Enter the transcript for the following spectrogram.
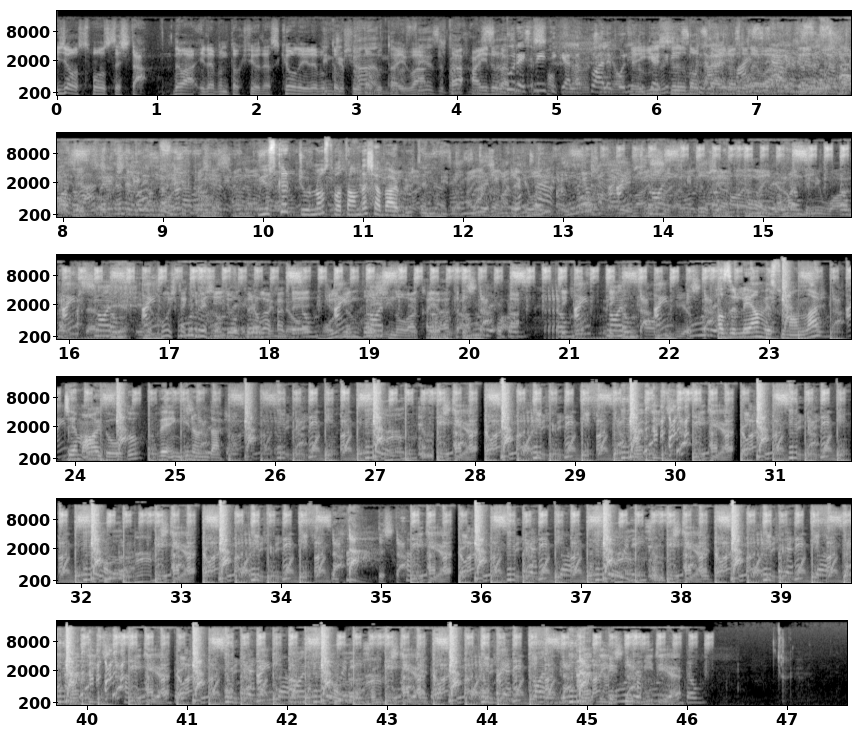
以上スポーツでしたでは11特集です今日の11特集の舞台は北アイルランドですイギリスの北アイルランドでは140 Curnos Vatandaş Haber Bülteni こうした厳しい状況の中で住民同士の和解を図りました Hazırlayan ve sunanlar Cem Aydoğdu ve Engin Önder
